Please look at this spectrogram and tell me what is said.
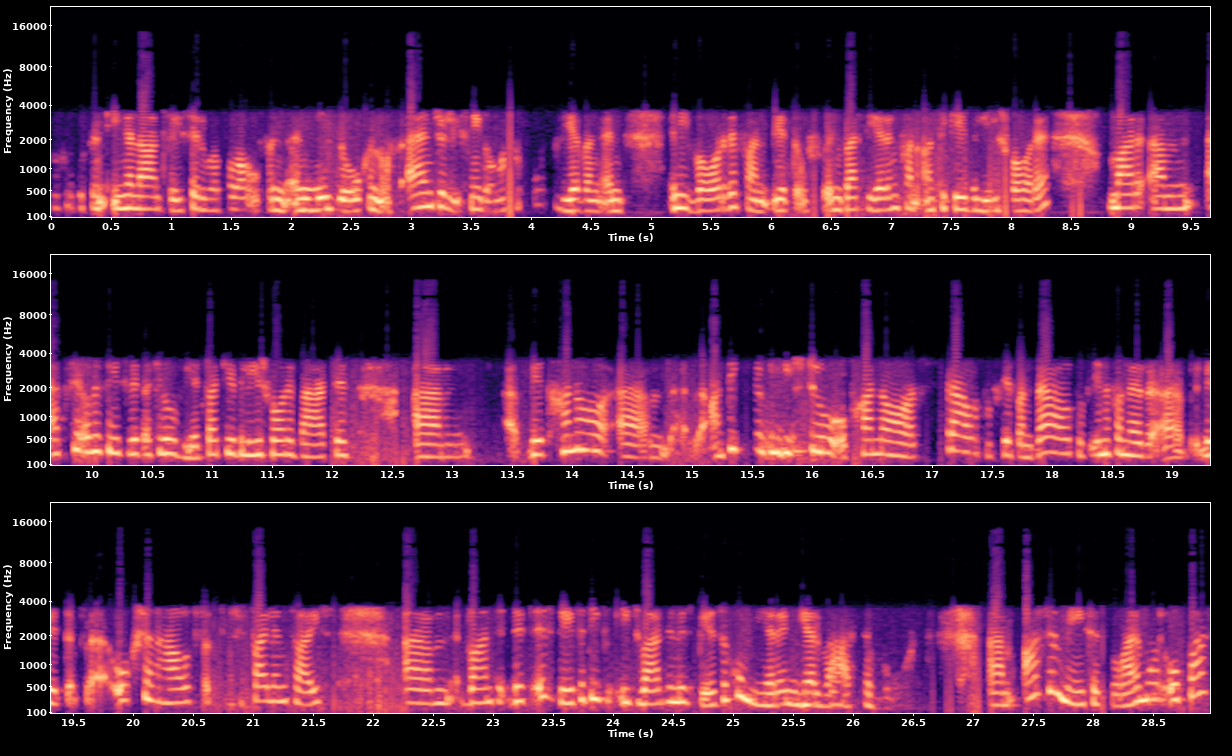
soos in Engeland, Wes-Europa of in in New York en Los Angeles nie, daar was 'n oplewing in in die waarde van weet of in waardering van antieke juweliersware. Maar ehm um, ek sê altyd mense weet as jy wil weet wat juweliersware werd is, ehm um, weet gaan na ehm um, antieke juweliers toe of gaan na Strauss of Van Welt of een van der uh, weet auction house of veilingshuis. Ehm um, want dit is definitief iets waar dit is besig om meer en meer werd te word. Ehm um, as 'n mens dit baie mooi oppas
